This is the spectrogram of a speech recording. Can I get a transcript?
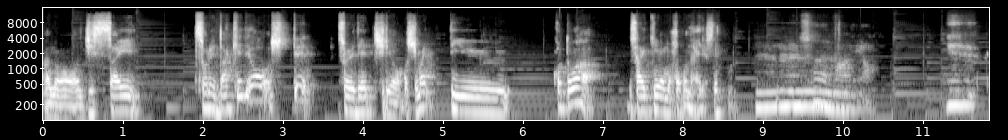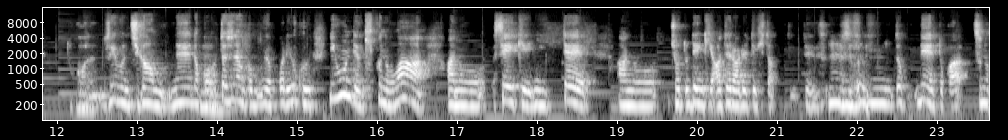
あの実際それだけでを知ってそれで治療おしまいっていうことは最近はもうほぼないですね。うん。そうなんや。ね。えだから随分違うもんね。だから私なんかもやっぱりよく日本で聞くのはあの整形に行ってあのちょっと電気当てられてきたって言って、うん。ねとかその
